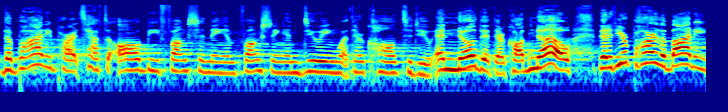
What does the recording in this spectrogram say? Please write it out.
the body parts have to all be functioning and functioning and doing what they're called to do and know that they're called. Know that if you're part of the body,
